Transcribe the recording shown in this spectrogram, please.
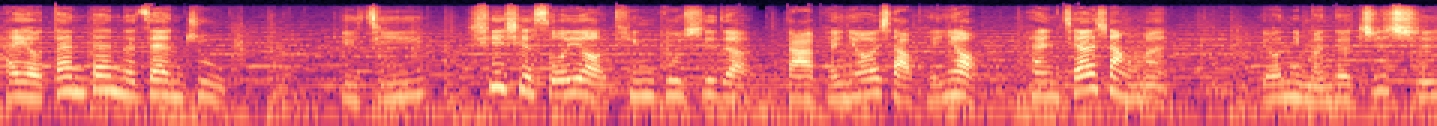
还有蛋蛋的赞助，以及谢谢所有听故事的大朋友、小朋友和家长们，有你们的支持，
